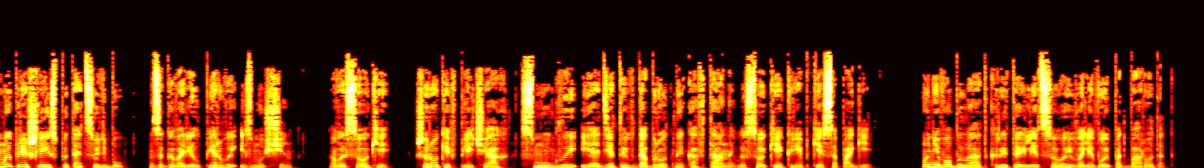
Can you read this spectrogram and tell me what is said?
«Мы пришли испытать судьбу», — заговорил первый из мужчин. Высокий, широкий в плечах, смуглый и одетый в добротные кафтаны, высокие крепкие сапоги. У него было открытое лицо и волевой подбородок.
